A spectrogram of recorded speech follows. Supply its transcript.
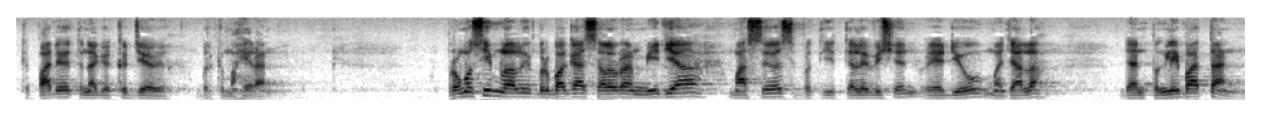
kepada tenaga kerja berkemahiran. Promosi melalui berbagai saluran media masa seperti televisyen, radio, majalah dan penglibatan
